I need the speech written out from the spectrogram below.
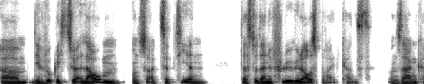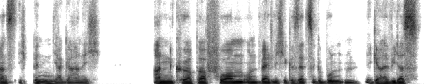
ähm, dir wirklich zu erlauben und zu akzeptieren, dass du deine Flügel ausbreiten kannst und sagen kannst, ich bin ja gar nicht an Körper, Form und weltliche Gesetze gebunden, egal wie das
